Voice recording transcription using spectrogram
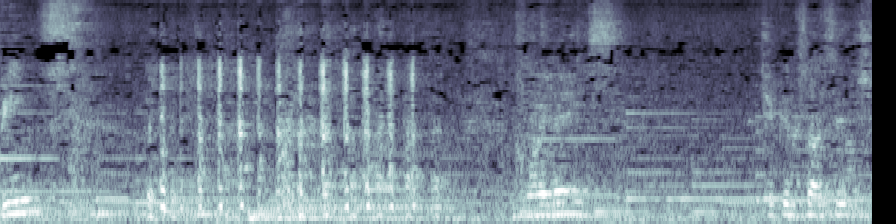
Beans, boiled eggs, chicken sausage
